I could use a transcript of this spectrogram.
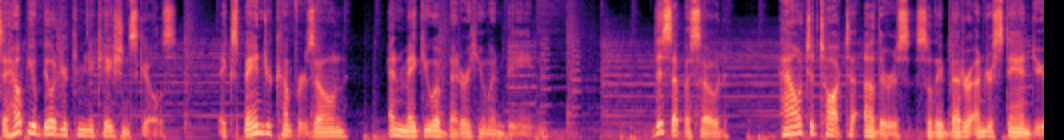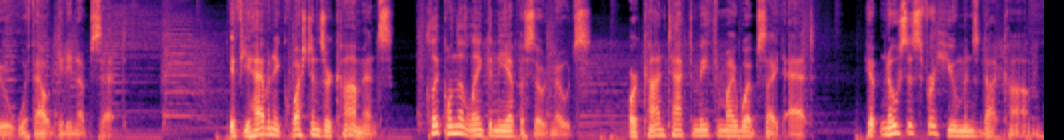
to help you build your communication skills, expand your comfort zone, and make you a better human being. This episode How to Talk to Others So They Better Understand You Without Getting Upset. If you have any questions or comments, click on the link in the episode notes or contact me through my website at hypnosisforhumans.com.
